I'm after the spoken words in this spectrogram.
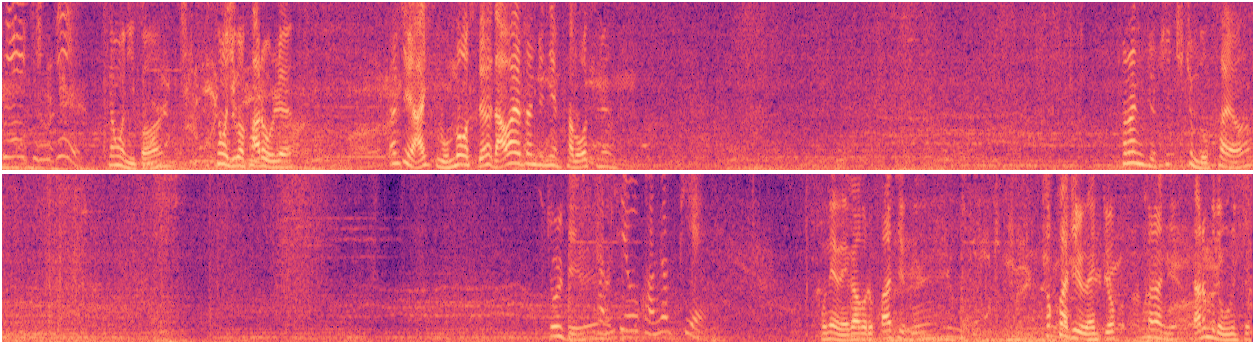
피해 중지. 형은 2번. 형은 2번 바로 올려요. 쌈재님 아직도 못 먹었어요? 나와요, 쌈재님. 다 먹었으면. 천안님 좀 수치 좀 높아요. 쫄들. 잠시 후 광역 피해. 보내 외곽으로 빠지고. 석화질 왼쪽. 천안님. 다른 분들 오른쪽.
